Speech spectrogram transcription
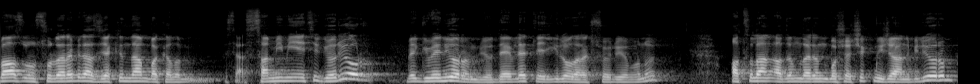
bazı unsurlara biraz yakından bakalım. Mesela samimiyeti görüyor ve güveniyorum diyor. Devletle ilgili olarak söylüyor bunu. Atılan adımların boşa çıkmayacağını biliyorum.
